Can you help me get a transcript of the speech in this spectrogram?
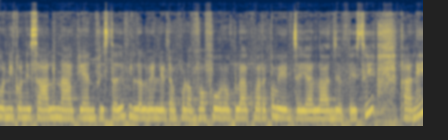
కొన్ని కొన్నిసార్లు నాకే అనిపిస్తుంది పిల్లలు వెళ్ళేటప్పుడు అబ్బా ఫోర్ ఓ క్లాక్ వరకు వెయిట్ చేయాలా అని చెప్పేసి. కానీ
